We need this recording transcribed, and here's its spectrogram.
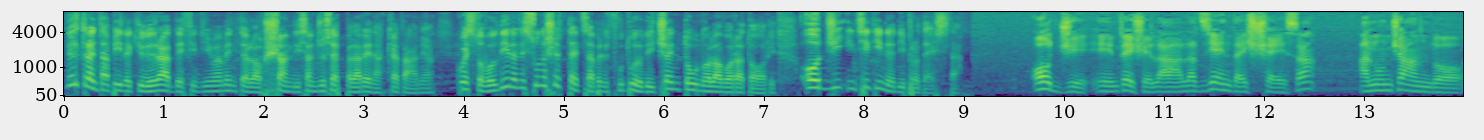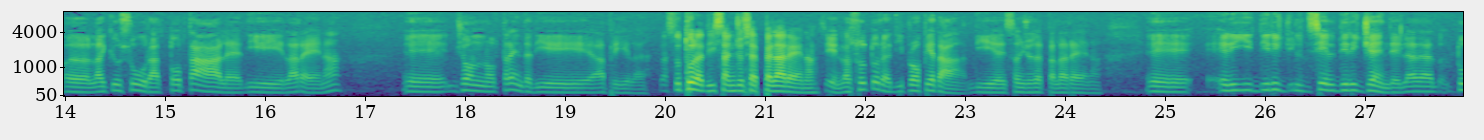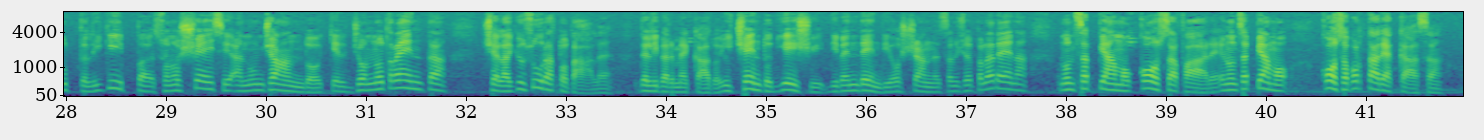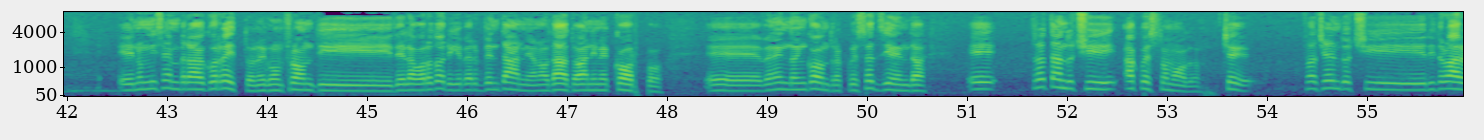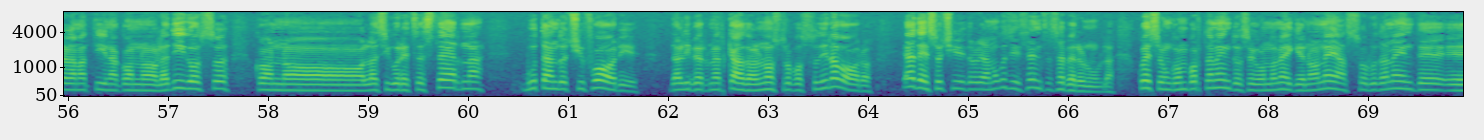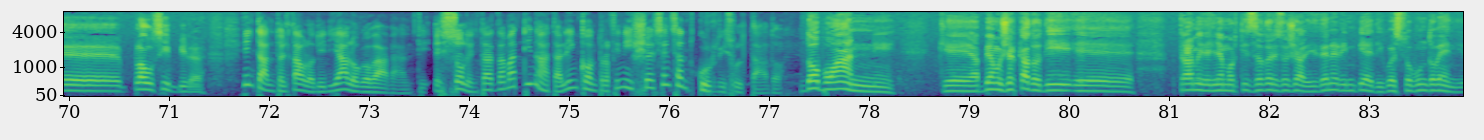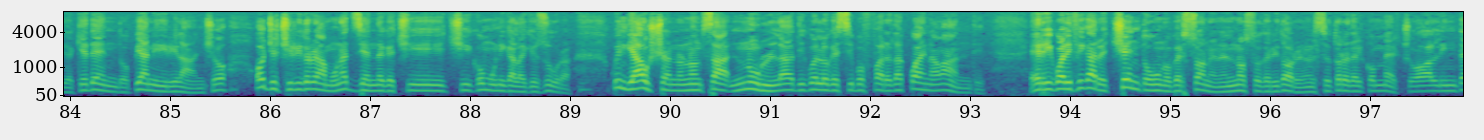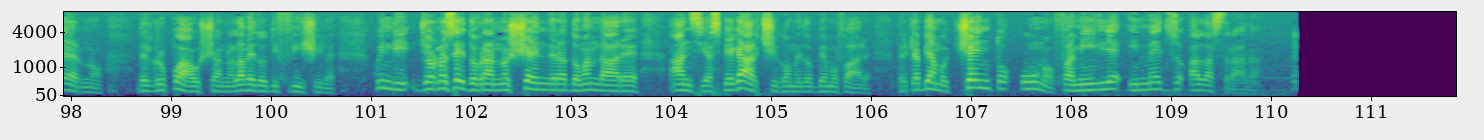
Il 30 aprile chiuderà definitivamente l'Auchan di San Giuseppe l'Arena a Catania. Questo vuol dire nessuna certezza per il futuro di 101 lavoratori, oggi in sit-in di protesta. Oggi invece la, l'azienda è scesa annunciando eh, la chiusura totale dell'Arena eh, giorno 30 di aprile. La struttura di San Giuseppe l'Arena? Sì, la struttura di proprietà di San Giuseppe l'Arena. Sia il dirigente e tutta l'equipe sono scesi annunciando che il giorno 30 c'è la chiusura totale dell'ipermercato. I 110 dipendenti Ocean e San Giuseppe l'Arena non sappiamo cosa fare e non sappiamo cosa portare a casa e non mi sembra corretto nei confronti dei lavoratori che per vent'anni hanno dato anima e corpo eh, venendo incontro a questa azienda e trattandoci a questo modo, cioè facendoci ritrovare la mattina con la Digos, con oh, la sicurezza esterna, buttandoci fuori dall'ipermercato al nostro posto di lavoro e adesso ci ritroviamo così senza sapere nulla. Questo è un comportamento secondo me che non è assolutamente eh, plausibile. Intanto il tavolo di dialogo va avanti e solo in tarda mattinata l'incontro finisce senza alcun risultato. Dopo anni che abbiamo cercato di eh, tramite gli ammortizzatori sociali di tenere in piedi questo punto vendita chiedendo piani di rilancio, oggi ci ritroviamo un'azienda che ci, ci, comunica la chiusura. Quindi Auchan non sa nulla di quello che si può fare da qua in avanti e riqualificare 101 persone nel nostro territorio, nel settore del commercio o all'interno del gruppo Auchan la vedo difficile. Quindi giorno 6 dovranno scendere a domandare, anzi a spiegarci come dobbiamo fare, perché abbiamo 101 famiglie in mezzo alla strada.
